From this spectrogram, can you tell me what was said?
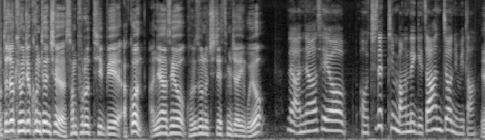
압도적 경제 콘텐츠 3프로TV의 악권 안녕하세요 권순우 취재팀장이고요 네, 안녕하세요. 어, 취재팀 막내 기자 한지연입니다. 예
